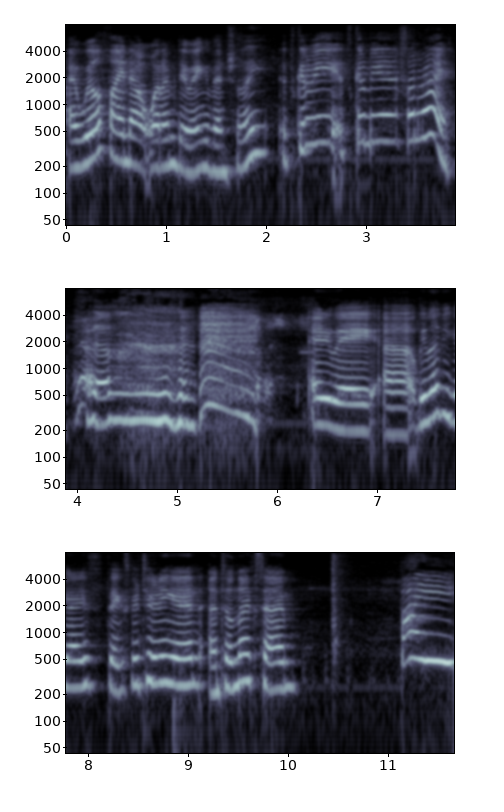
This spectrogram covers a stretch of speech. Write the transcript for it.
I will find out what I'm doing eventually. It's gonna be it's gonna be a fun ride. So anyway, uh, we love you guys. Thanks for tuning in. Until next time. Bye.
